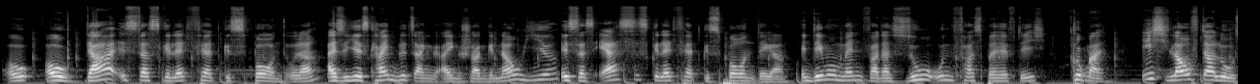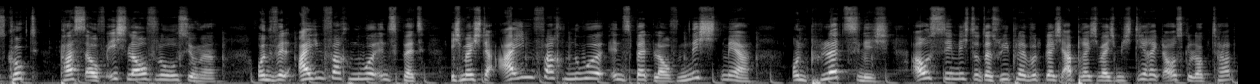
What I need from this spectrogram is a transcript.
Oh, oh, da ist das Skelettpferd gespawnt, oder? Also hier ist kein Blitz eingeschlagen. Genau hier ist das erste Skelettpferd gespawnt, Digga. In dem Moment war das so unfassbar heftig. Guck mal, ich lauf da los. Guckt, passt auf, ich lauf los, Junge. Und will einfach nur ins Bett. Ich möchte einfach nur ins Bett laufen, nicht mehr. Und plötzlich, aus dem Nichts, und das Replay wird gleich abbrechen, weil ich mich direkt ausgelockt habe.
